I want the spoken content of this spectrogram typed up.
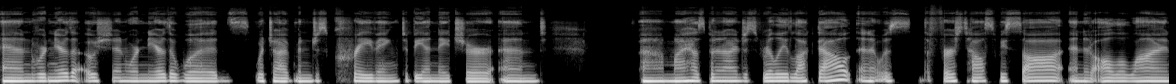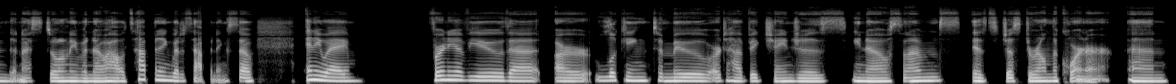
And we're near the ocean, we're near the woods, which I've been just craving to be in nature. And uh, my husband and I just really lucked out, and it was the first house we saw, and it all aligned. And I still don't even know how it's happening, but it's happening. So, anyway, for any of you that are looking to move or to have big changes, you know, sometimes it's just around the corner. And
